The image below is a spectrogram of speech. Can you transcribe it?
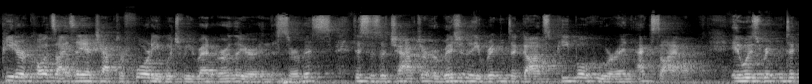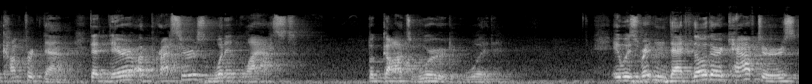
Peter quotes Isaiah chapter 40, which we read earlier in the service. This is a chapter originally written to God's people who were in exile. It was written to comfort them that their oppressors wouldn't last, but God's word would. It was written that though their captors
